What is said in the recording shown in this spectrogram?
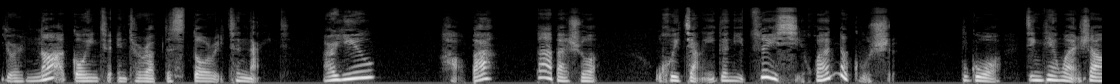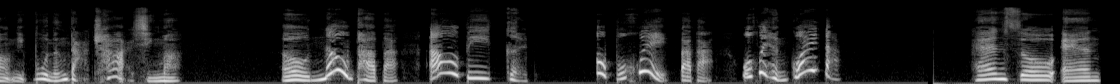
you're not going to interrupt the story tonight, are you? 好吧，爸爸说，我会讲一个你最喜欢的故事。不过今天晚上你不能打岔，行吗？ Oh no, Papa, I'll be good. 哦，不会，爸爸，我会很乖的。Hansel and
